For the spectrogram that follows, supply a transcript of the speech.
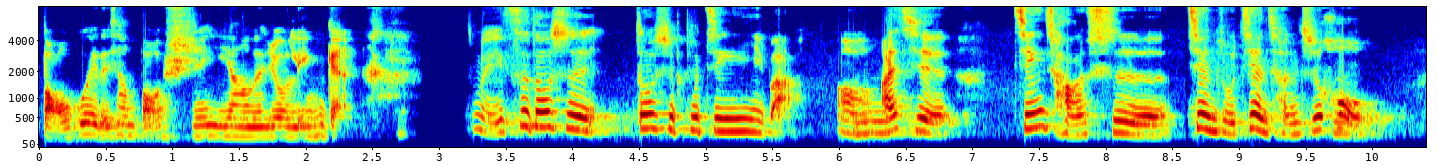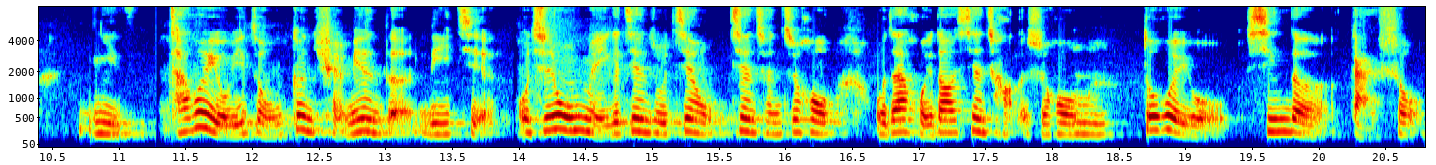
宝贵的像宝石一样的这种灵感？每一次都是都是不经意吧，嗯，嗯。而且经常是建筑建成之后，你才会有一种更全面的理解。我其实我们每一个建筑建建成之后，我再回到现场的时候，嗯都会有新的感受，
